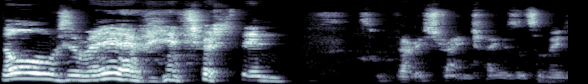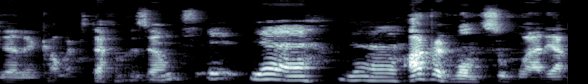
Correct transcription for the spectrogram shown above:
those are really interesting. Some very strange things in some of these earlier comics, definitely so. It's, it, yeah, yeah. I've read one somewhere they had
